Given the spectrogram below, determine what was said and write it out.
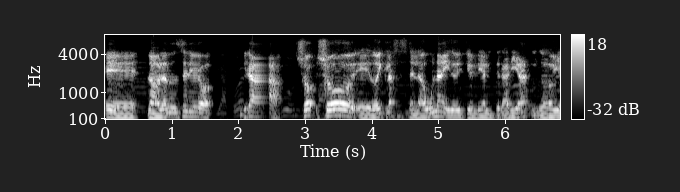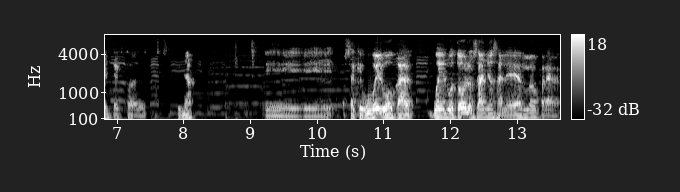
Eh, no, hablando en serio, mira, yo, yo eh, doy clases en la UNA y doy teoría literaria y doy el texto de Josefina. Eh, o sea que vuelvo, vuelvo todos los años a leerlo para...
